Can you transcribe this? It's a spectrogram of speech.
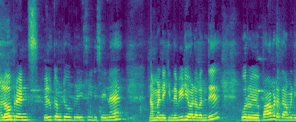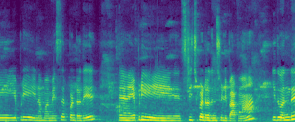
Hello friends welcome to pricey designer நம்ம இன்னைக்கு இந்த வீடியோவில் வந்து ஒரு பாவாடை தாவணி எப்படி நம்ம மெஷர் பண்ணுறது எப்படி ஸ்டிச் பண்ணுறதுன்னு சொல்லி பார்க்கலாம். இது வந்து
